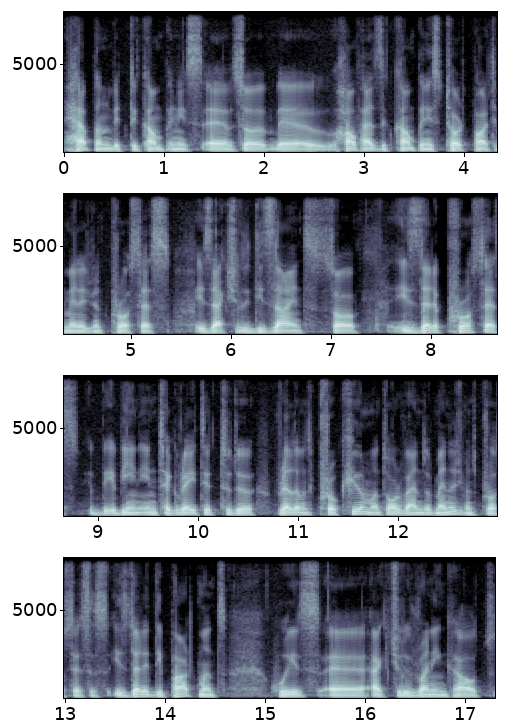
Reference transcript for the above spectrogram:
happen with the companies? Uh, so uh, how has the company's third party management process is actually designed? So is there a process being integrated to the relevant procurement or vendor management processes is there a department who is uh, actually running out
